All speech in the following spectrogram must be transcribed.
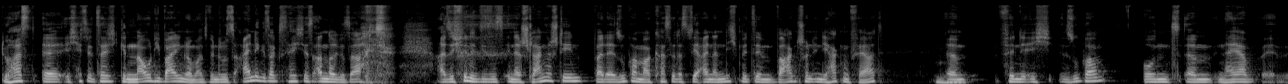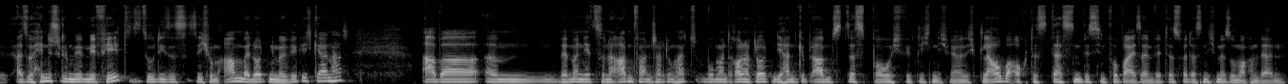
Du hast, äh, ich hätte tatsächlich genau die beiden genommen. Also wenn du das eine gesagt hast, hätte ich das andere gesagt. Also ich finde dieses in der Schlange stehen bei der Supermarktkasse, dass dir einer nicht mit dem Wagen schon in die Hacken fährt, mhm. ähm, finde ich super. Und ähm, naja, also Händeschütteln, mir, mir fehlt so dieses sich umarmen bei Leuten, die man wirklich gern hat. Aber ähm, wenn man jetzt so eine Abendveranstaltung hat, wo man 300 Leuten die Hand gibt abends, das brauche ich wirklich nicht mehr. Und ich glaube auch, dass das ein bisschen vorbei sein wird, dass wir das nicht mehr so machen werden.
